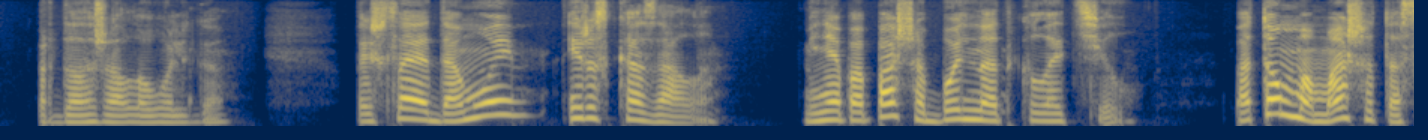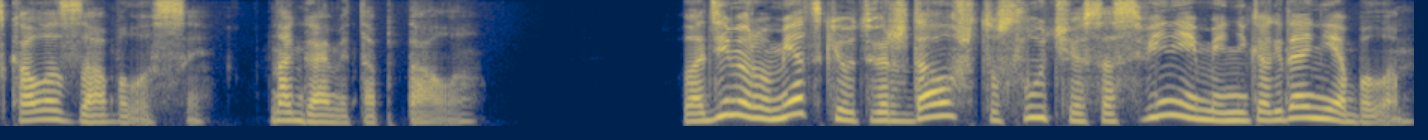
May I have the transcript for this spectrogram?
— продолжала Ольга. Пришла я домой и рассказала. Меня папаша больно отколотил. Потом мамаша таскала за волосы, ногами топтала. Владимир Умецкий утверждал, что случая со свиньями никогда не было,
